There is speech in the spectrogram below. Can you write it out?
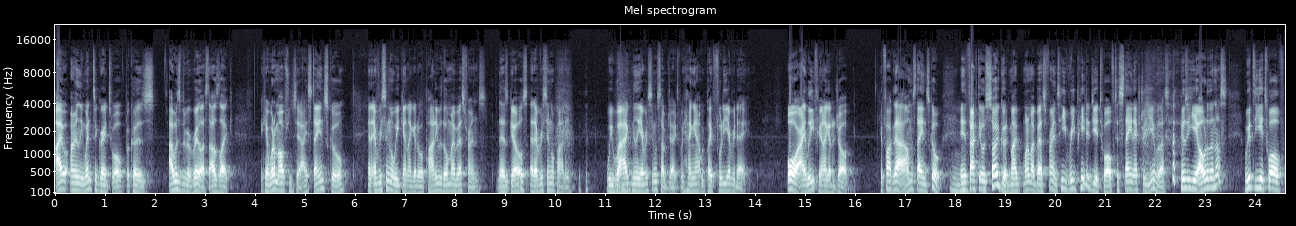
I only went to grade 12 because I was a bit of a realist. I was like, okay, what are my options here? I stay in school, and every single weekend I go to a party with all my best friends. There's girls at every single party. We wag nearly every single subject. We hang out. We play footy every day. Or I leave here and I get a job. Yeah, fuck that. I'm gonna stay in school. Mm. In fact, it was so good. My one of my best friends, he repeated year 12 to stay an extra year with us. He was a year older than us. We get to year 12.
